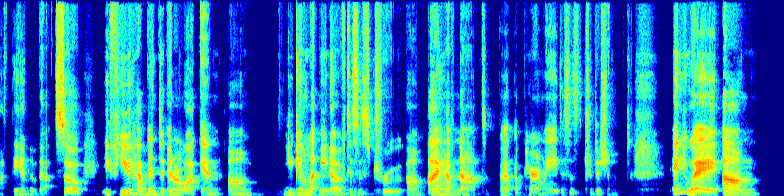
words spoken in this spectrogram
at the end of that. So, if you have been to Interlochen, um, you can let me know if this is true. Um, I have not, but apparently, this is tradition. Anyway, um,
